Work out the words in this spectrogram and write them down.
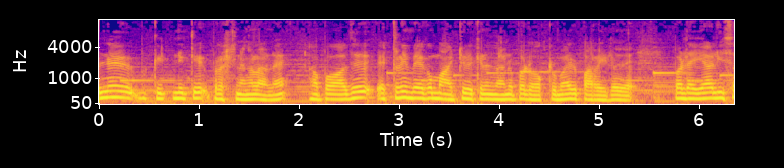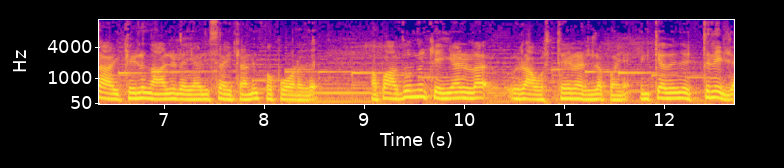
അവന് കിഡ്നിക്ക് പ്രശ്നങ്ങളാണ്. അപ്പോൾ അത് എത്രയും വേഗം മാറ്റി വെക്കണമെന്നാണ് ഇപ്പോൾ ഡോക്ടർമാർ പറയുന്നത്. ഇപ്പോൾ ഡയാലിസ് ആഴ്ചയിൽ നാല് ഡയാലിസ് ആയിട്ടാണ് ഇപ്പോൾ പോണത്. അപ്പോൾ അതൊന്നും ചെയ്യാനുള്ള ഒരു അവസ്ഥയിലല്ല ഇപ്പോൾ എനിക്കതൊന്നും എനിക്കതിന് എത്തുന്നില്ല.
